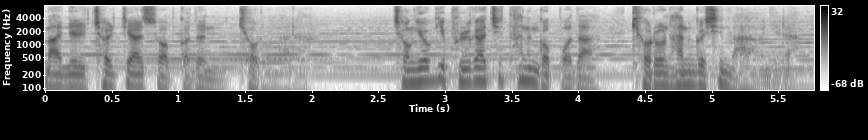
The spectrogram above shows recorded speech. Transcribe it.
만일 절제할 수 없거든 결혼하라 정욕이 불같이 타는 것보다 결혼하는 것이 나으니라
